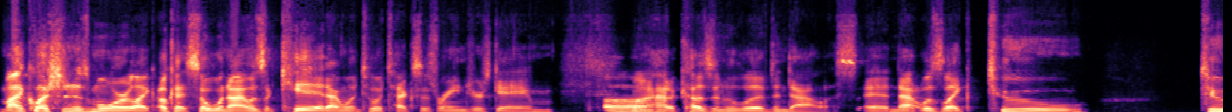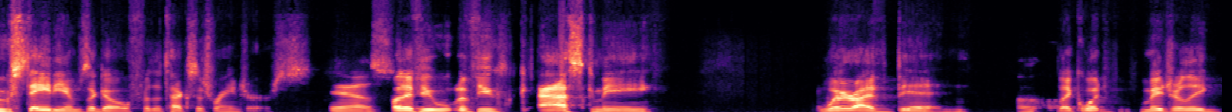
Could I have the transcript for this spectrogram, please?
my question is more like, okay, so when I was a kid, I went to a Texas Rangers game uh, when I had a cousin who lived in Dallas, and that was like two two stadiums ago for the Texas Rangers. Yes. But if you if you ask me where I've been, uh-huh. like what major league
